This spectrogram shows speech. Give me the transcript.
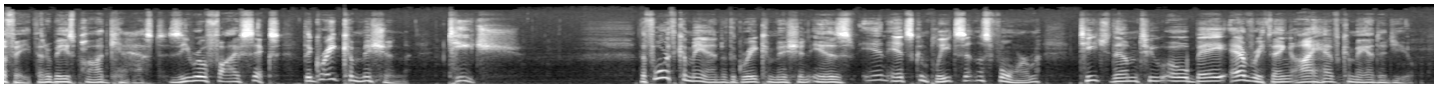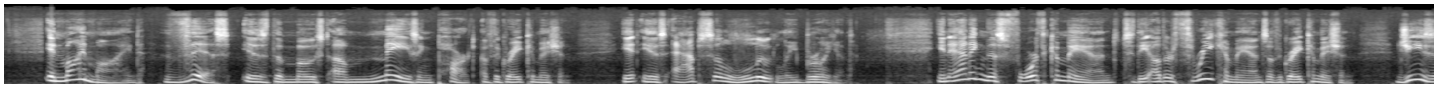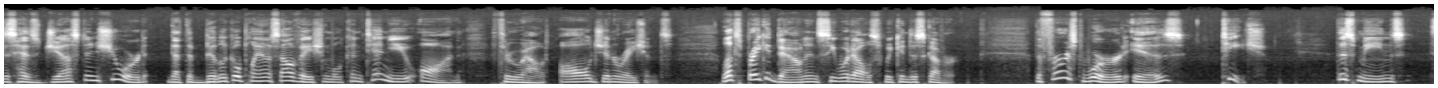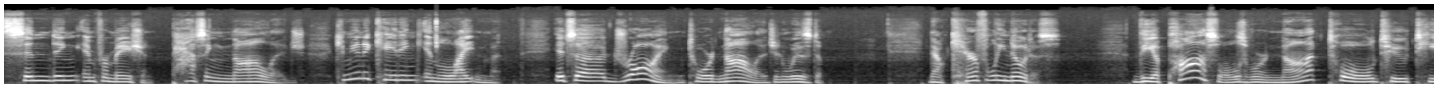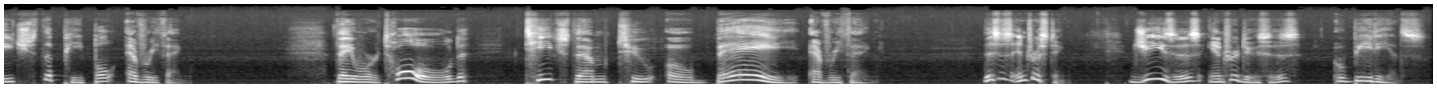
A Faith That Obeys podcast 056 The Great Commission Teach. The fourth command of the Great Commission is, in its complete sentence form, teach them to obey everything I have commanded you. In my mind, this is the most amazing part of the Great Commission. It is absolutely brilliant. In adding this fourth command to the other three commands of the Great Commission, Jesus has just ensured that the biblical plan of salvation will continue on throughout all generations. Let's break it down and see what else we can discover. The first word is teach. This means sending information, passing knowledge, communicating enlightenment. It's a drawing toward knowledge and wisdom. Now, carefully notice the apostles were not told to teach the people everything. They were told, teach them to obey everything. This is interesting. Jesus introduces obedience.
